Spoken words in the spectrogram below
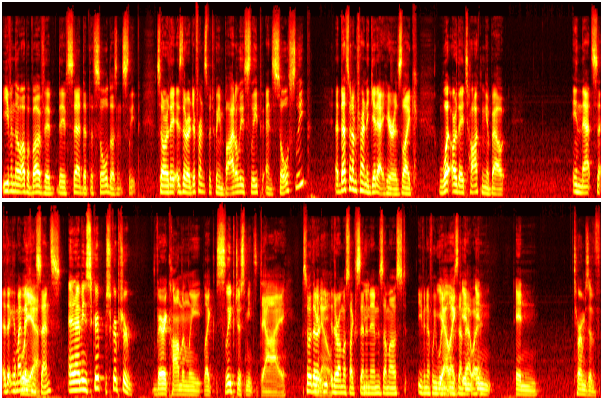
even though up above they've, they've said that the soul doesn't sleep. So are they? Is there a difference between bodily sleep and soul sleep? Uh, That's what I'm trying to get at here. Is like, what are they talking about in that sense? Am I Well, making yeah. sense? And I mean, script scripture very commonly like sleep just means die. So they're You know. they're almost like synonyms, almost even if we wouldn't yeah, like use them in, that way. in in terms of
